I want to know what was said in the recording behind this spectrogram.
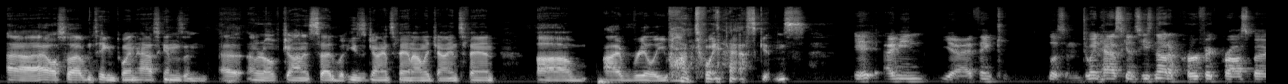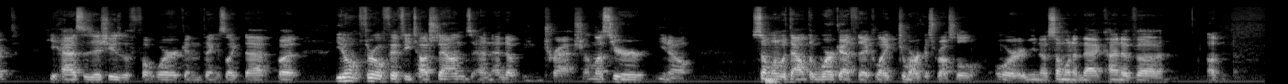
Uh, I also haven't taken Dwayne Haskins, and uh, I don't know if John has said, but he's a Giants fan. I'm a Giants fan. Um, I really want Dwayne Haskins. It, I mean, yeah, I think. Listen, Dwayne Haskins, he's not a perfect prospect. He has his issues with footwork and things like that, but you don't throw 50 touchdowns and end up being trash unless you're, you know, someone without the work ethic like JaMarcus Russell or, you know, someone in that kind of uh,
